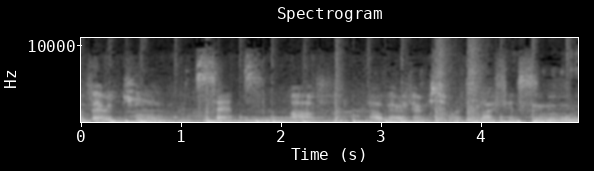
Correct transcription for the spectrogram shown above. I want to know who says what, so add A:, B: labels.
A: A very keen sense of how very, very short life is.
